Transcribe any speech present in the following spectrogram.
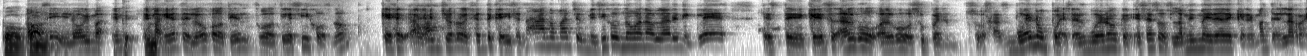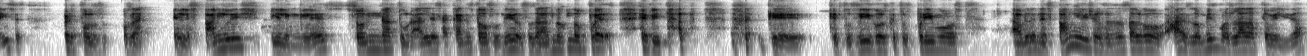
¿Cómo, cómo? No, sí, y luego ima imagínate, luego cuando tienes, cuando tienes hijos, ¿no? Que hay un chorro de gente que dice, ah, no manches, mis hijos no van a hablar en inglés, este, que es algo, algo súper, o sea, es bueno, pues, es bueno, que es eso, es la misma idea de querer mantener las raíces, pero pues, o sea, el spanglish y el inglés son naturales acá en Estados Unidos, o sea, no, no puedes evitar que, que tus hijos, que tus primos hablen spanglish, o sea, eso es algo, es lo mismo, es la adaptabilidad,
